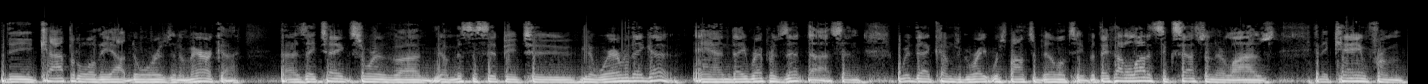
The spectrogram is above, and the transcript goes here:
the capital of the outdoors in America as they take sort of uh, you know, Mississippi to you know wherever they go, and they represent us, and with that comes great responsibility. But they've had a lot of success in their lives, and it came from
